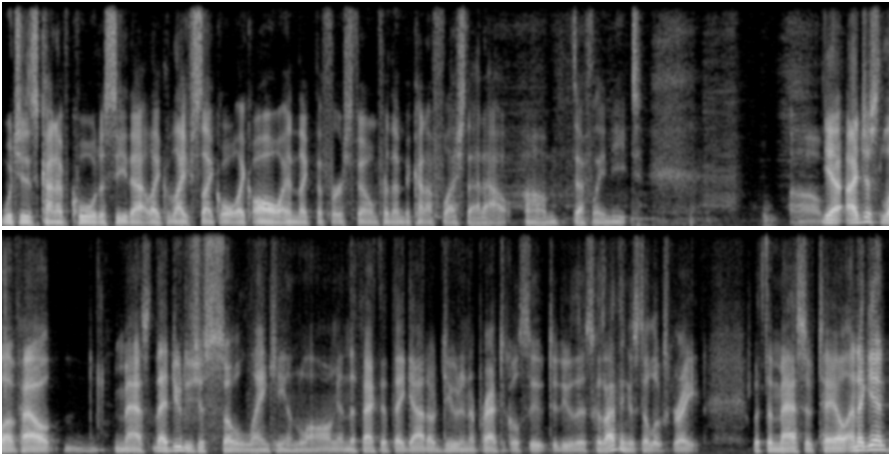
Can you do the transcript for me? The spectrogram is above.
which is kind of cool to see that like life cycle, like all in like the first film for them to kind of flesh that out. Um, definitely neat. Um, Yeah, I just love how mass that dude is just so lanky and long, and the fact that they got a dude in a practical suit to do this because I think it still looks great with the massive tail. And again,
